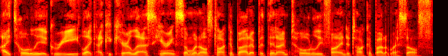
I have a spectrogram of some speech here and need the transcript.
I totally agree. Like I could care less hearing someone else talk about it, but then I'm totally fine to talk about it myself.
